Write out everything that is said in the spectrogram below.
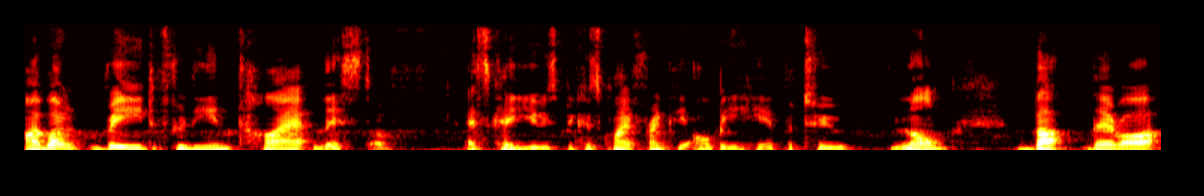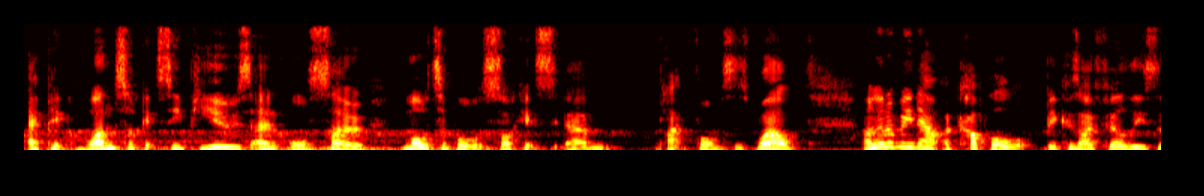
I won't read through the entire list of SKUs because, quite frankly, I'll be here for too long. But there are Epyc one socket CPUs and also multiple sockets um, platforms as well. I'm going to read out a couple because I feel these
